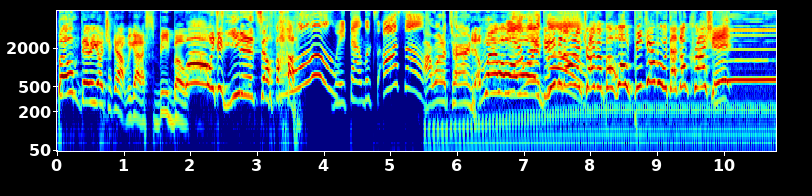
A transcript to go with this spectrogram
Boom! There we go. Check it out. We got a speedboat. Whoa! It just yeeted itself off. Whoa! Wait, that looks awesome. I want to turn. Wait, whoa, whoa, whoa, whoa, wait, do you even know how to drive a boat? Whoa, be careful with that. Don't crash it. Mm.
